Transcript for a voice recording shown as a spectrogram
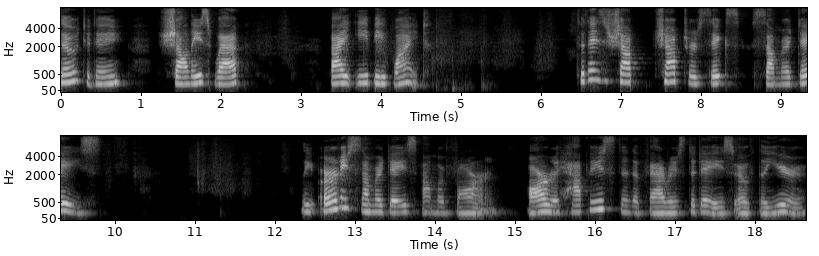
So today, Charlotte's Web by E.B. White. Today's chap chapter 6 Summer Days. The early summer days on my farm are the happiest and the fairest days of the year.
